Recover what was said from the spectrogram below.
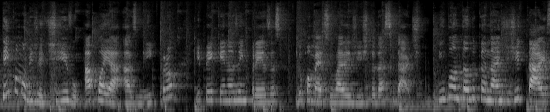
tem como objetivo apoiar as micro e pequenas empresas do comércio varejista da cidade, implantando canais digitais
